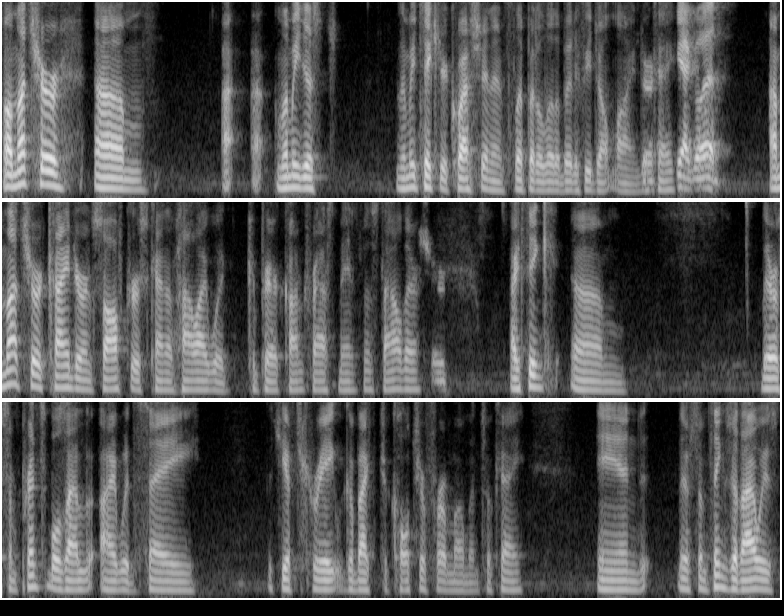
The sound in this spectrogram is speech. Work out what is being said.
Well, I'm not sure. Um, I, I, let me just let me take your question and flip it a little bit if you don't mind. Sure. Okay. Yeah, go ahead. I'm not sure kinder and softer is kind of how I would compare contrast management style there. Sure. I think um, there are some principles I, I would say that you have to create. We go back to culture for a moment, okay? And there's some things that I always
